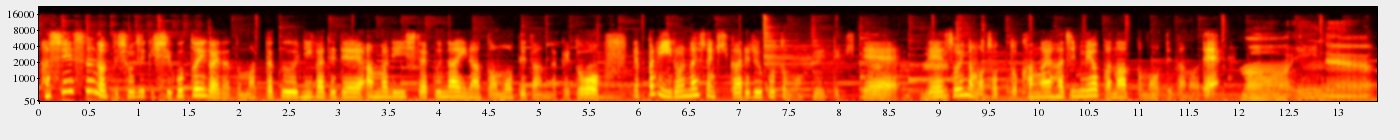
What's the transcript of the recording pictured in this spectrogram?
発信するのって正直仕事以外だと全く苦手であんまりしたくないなと思ってたんだけど、やっぱりいろんな人に聞かれることも増えてきて、うん、で、そういうのもちょっと考え始めようかなと思ってたので。ああ、いいね。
